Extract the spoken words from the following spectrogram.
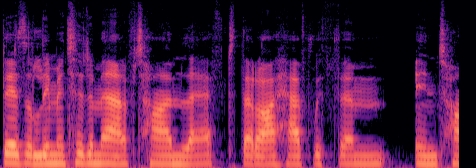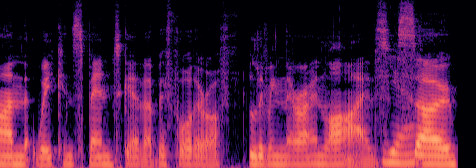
there's a limited amount of time left that I have with them in time that we can spend together before they're off living their own lives. Yeah. So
